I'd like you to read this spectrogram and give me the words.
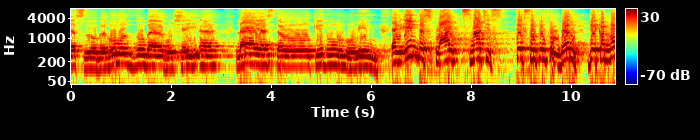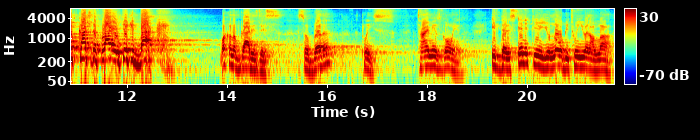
يسلبهم الذباب شيئا لا يستنقذوه منه and if the fly snatches takes something from them they cannot catch the fly and take it back what kind of God is this so brother please time is going if there is anything you know between you and Allah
